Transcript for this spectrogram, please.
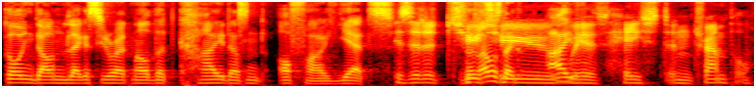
going down Legacy right now that Kai doesn't offer yet. Is it a Because I was like, two-two I- with haste and trample?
